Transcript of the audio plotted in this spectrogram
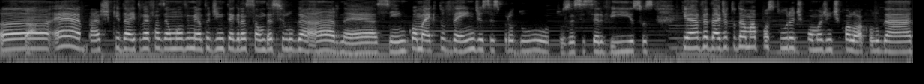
Uh, É, acho que daí tu vai fazer um movimento de integração desse lugar, né? Assim, como é que tu vende esses produtos, esses serviços, que a verdade é tudo é uma postura de como a gente coloca o lugar.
